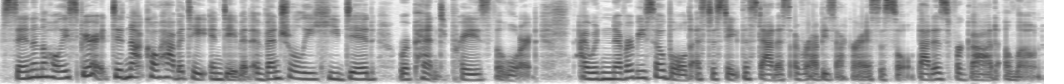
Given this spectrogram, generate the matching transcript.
sin and the Holy Spirit did not cohabitate in David. Eventually, he did repent. Praise the Lord. I would never be so bold as to state the status of Ravi Zacharias' soul. That is for God alone.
